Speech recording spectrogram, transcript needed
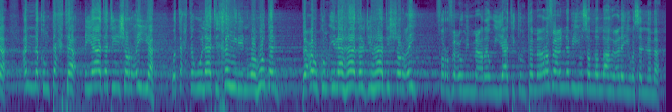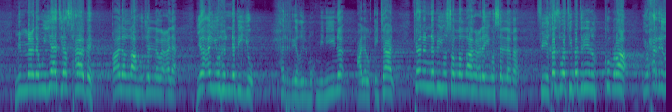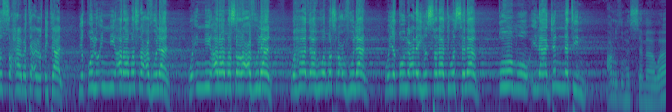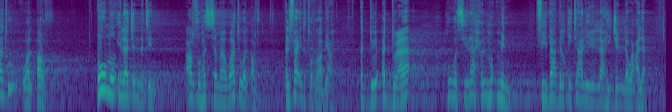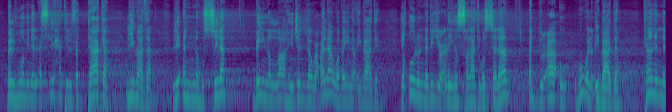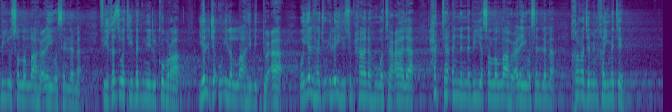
أنكم تحت قيادة شرعية وتحت ولاة خير وهدى دعوكم إلى هذا الجهاد الشرعي فارفعوا من معنوياتكم كما رفع النبي صلى الله عليه وسلم من معنويات أصحابه. قال الله جل وعلا يا أيها النبي حرض المؤمنين على القتال. كان النبي صلى الله عليه وسلم في غزوة بدر الكبرى يحرض الصحابة على القتال. يقول إني أرى مصرع فلان وإني أرى مصرع فلان وهذا هو مصرع فلان. ويقول عليه الصلاة والسلام قوموا إلى جنة عرضها السماوات والأرض. قوموا إلى جنة عرضها السماوات والأرض. الفائدة الرابعة الدعاء هو سلاح المؤمن في باب القتال لله جل وعلا. بل هو من الأسلحة الفتاكة. لماذا؟ لأنه الصلة بين الله جل وعلا وبين عباده. يقول النبي عليه الصلاة والسلام الدعاء هو العبادة. كان النبي صلى الله عليه وسلم في غزوة بدن الكبرى يلجأ إلى الله بالدعاء ويلهج إليه سبحانه وتعالى حتى أن النبي صلى الله عليه وسلم خرج من خيمته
